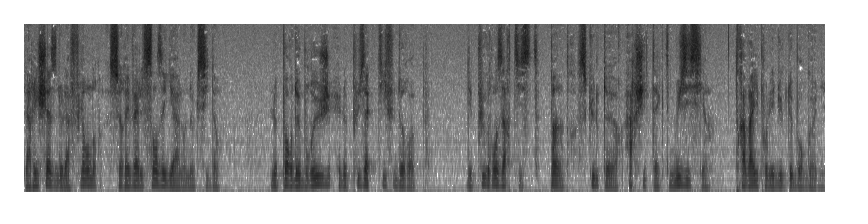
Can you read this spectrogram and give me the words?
La richesse de la Flandre se révèle sans égal en Occident. Le port de Bruges est le plus actif d'Europe. Les plus grands artistes, peintres, sculpteurs, architectes, musiciens travaillent pour les ducs de Bourgogne.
